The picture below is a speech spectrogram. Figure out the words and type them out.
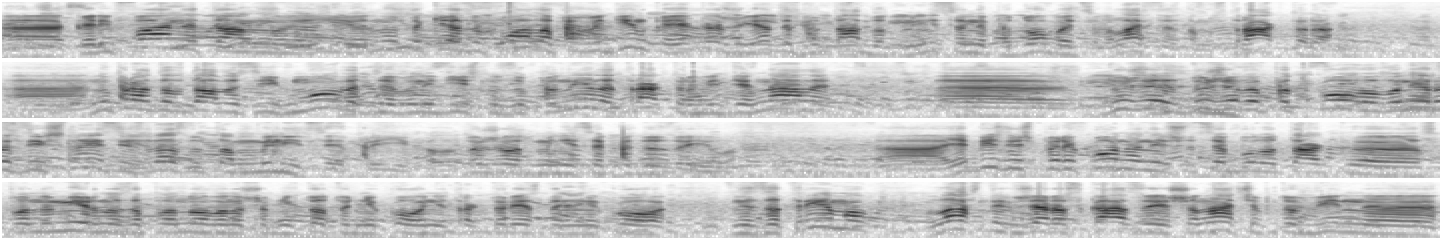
е, каріфани там, і ну таке зухвала поведінка. Я кажу, я депутат, от мені це не подобається, вилазьте там з трактора. Е, Ну, правда, вдалося їх мовити, вони дійсно зупинили, трактор відігнали. Е, Дуже, дуже випадково вони розійшлись і зразу там міліція приїхала. Дуже от мені це підозріло. Я більш ніж переконаний, що це було так спланомірно заплановано, щоб ніхто тут нікого, ні тракториста, ні нікого не затримав. Власник вже розказує, що начебто він е,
